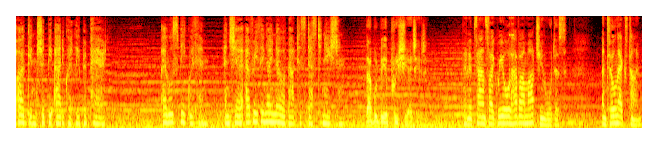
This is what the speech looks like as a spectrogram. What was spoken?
Arcann should be adequately prepared. I will speak with him and share everything I know about his destination. That would be appreciated. Then it sounds like we all have our marching orders. Until next time.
